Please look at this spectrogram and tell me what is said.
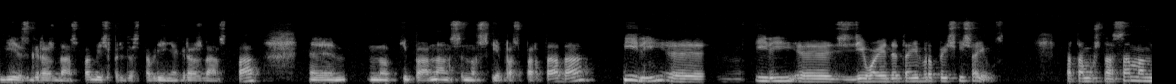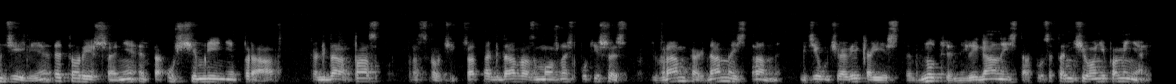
без гражданства, без предоставления гражданства, э, ну, типа нансеновские паспорта, да, или, э, или э, сделает это Европейский Союз. Потому что на самом деле это решение, это ущемление прав, когда паспорт просрочится, тогда возможность путешествовать в рамках данной страны, где у человека есть внутренний легальный статус, это ничего не поменяет.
